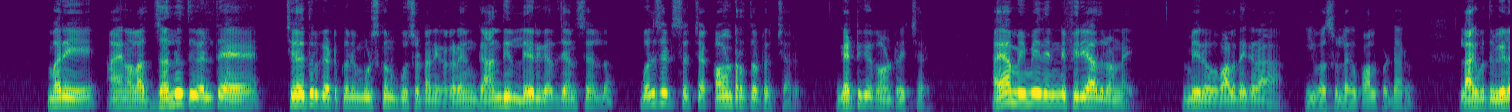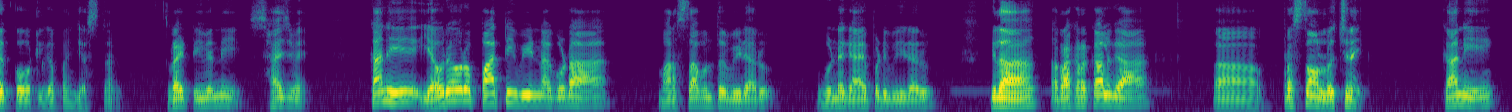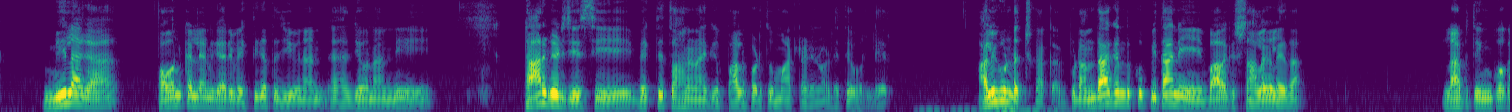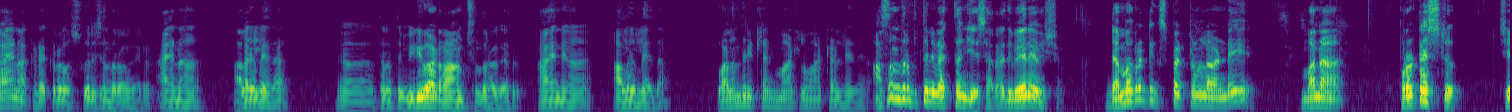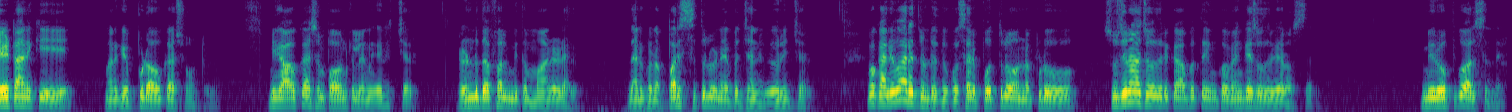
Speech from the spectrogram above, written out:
మరి ఆయన అలా జల్లుతూ వెళ్తే చేతులు కట్టుకొని ముడుచుకొని కూర్చోడానికి అక్కడ ఏం గాంధీలు లేరు కదా జనసేనలో. బొలిసెట్టి వచ్చా కౌంటర్ తోటి వచ్చారు. గట్టిగా కౌంటర్ ఇచ్చారు. అయా మీ మీద ఇన్ని ఫిర్యాదులు ఉన్నాయి. మీరు వాళ్ళ దగ్గర ఈ వసూళ్ళకి పాల్పడ్డారు. లేకపోతే వీళ్ళకి కోర్టులుగా పనిచేస్తున్నారు. రైట్ ఇవన్నీ సహజమే. కానీ ఎవరెవరో పార్టీ వీడినా కూడా మనస్తాపంతో వీడారు. గుండె గాయపడి వీరారు. ఇలా రకరకాలుగా ప్రస్తావనలు వచ్చినాయి. కానీ మీలాగా పవన్ కళ్యాణ్ గారి వ్యక్తిగత జీవనాన్ని జీవనాన్ని టార్గెట్ చేసి వ్యక్తిత్వ హరణానికి పాల్పడుతూ మాట్లాడిన వాళ్ళైతే ఎవరు లేరు. అలిగుండొచ్చు కాక. ఇప్పుడు అందాకెందుకు పితాని బాలకృష్ణ అలగలేదా? లేకపోతే ఇంకొక ఆయన అక్కడెక్కడో సూర్యచంద్రరావు గారు ఆయన అలగలేదా? తర్వాత విడివాడ రామచంద్రరావు గారు ఆయన అలగలేదా? వాళ్ళందరూ ఇట్లాంటి మాటలు మాట్లాడలేదు. అసంతృప్తిని వ్యక్తం చేశారు. అది వేరే విషయం. డెమోక్రటిక్ స్పెక్ట్రంలో అండి మన ప్రొటెస్ట్ చేయటానికి మనకు ఎప్పుడు అవకాశం ఉంటుంది. మీకు అవకాశం పవన్ కళ్యాణ్ గారు ఇచ్చారు. రెండు దఫాలు మీతో మాట్లాడారు. దానికి ఉన్న పరిస్థితులు నేపథ్యాన్ని వివరించారు. ఒక అనివార్యత ఉంటుంది. ఒకసారి పొత్తులో ఉన్నప్పుడు సుజనా చౌదరి కాకపోతే ఇంకో వెంకయ్య చౌదరి గారు వస్తారు. మీరు ఒప్పుకోవాల్సిందే.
